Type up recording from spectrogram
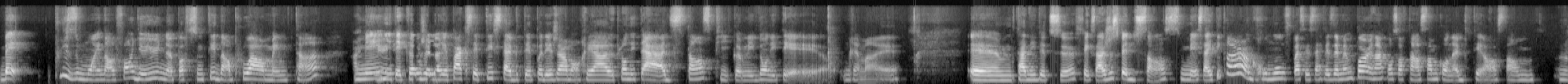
Ben, plus ou moins. Dans le fond, il y a eu une opportunité d'emploi en même temps. Mais il était comme, je ne l'aurais pas accepté si tu n'habitais pas déjà à Montréal. Puis on était à, distance, puis comme les deux, on était vraiment. Euh, euh, tanné de ça. Fait que ça a juste fait du sens. Mais ça a été quand même un gros move parce que ça faisait même pas un an qu'on sortait ensemble, qu'on habitait ensemble. Mm.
